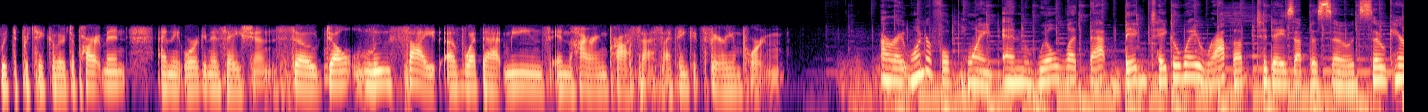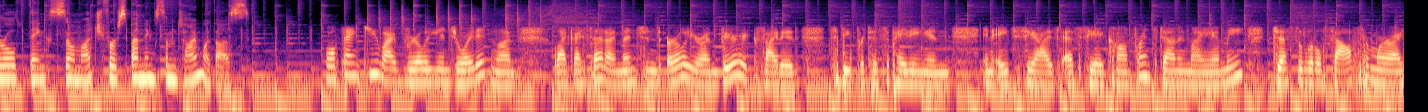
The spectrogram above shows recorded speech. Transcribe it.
with the particular department and the organization. So don't lose sight of what that means in the hiring process. I think it's very important. All right, wonderful point, and we'll let that big takeaway wrap up today's episode. So, Carol, thanks so much for spending some time with us. Well, thank you. I've really enjoyed it, and I'm, like I said, I mentioned earlier, I'm very excited to be participating in in HCI's STA conference down in Miami, just a little south from where I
